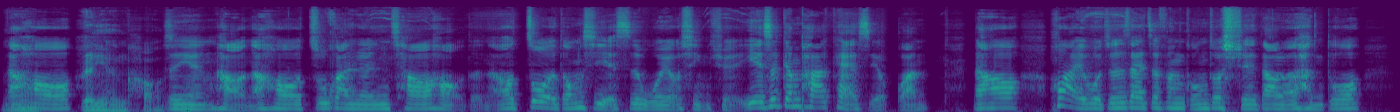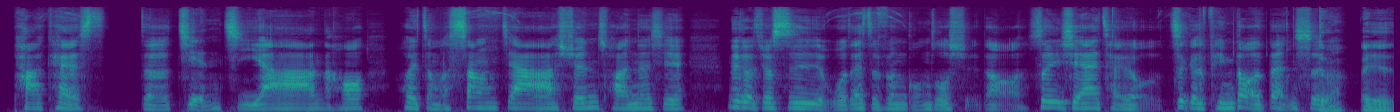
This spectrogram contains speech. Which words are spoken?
然后人也很好，人也很好，然后主管人超好的，然后做的东西也是我有兴趣的，也是跟 podcast 有关。然后后来我就是在这份工作学到了很多 podcast 的剪辑啊，然后会怎么上架啊、宣传那些，那个就是我在这份工作学到的，所以现在才有这个频道的诞生。对啊，而且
